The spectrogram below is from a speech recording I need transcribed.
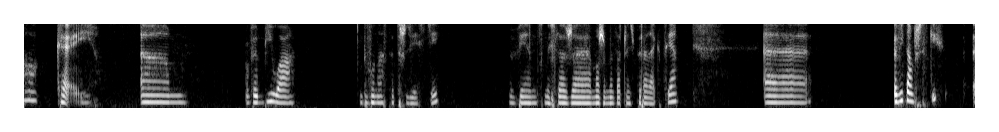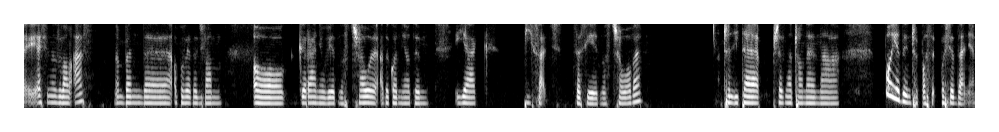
Okej. Wybiła 12.30, więc myślę, że możemy zacząć prelekcję. E, witam wszystkich. E, Ja się nazywam As. Będę opowiadać Wam o graniu w jednostrzały, a dokładnie o tym, jak pisać sesje jednostrzałowe, czyli te przeznaczone na pojedyncze pos- posiedzenie.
